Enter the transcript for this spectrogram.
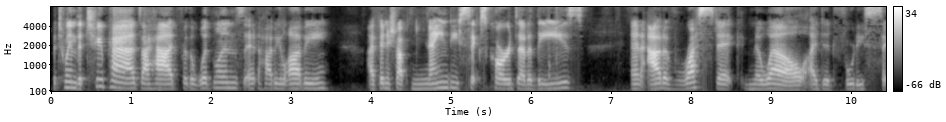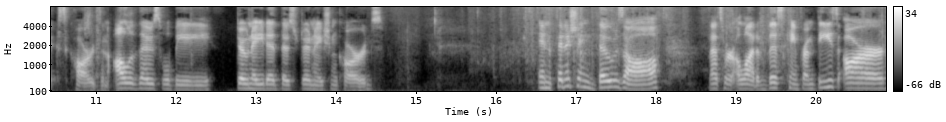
Between the two pads I had for the woodlands at Hobby Lobby, I finished off 96 cards out of these. And out of Rustic Noel, I did 46 cards. And all of those will be donated. Those are donation cards. And finishing those off, that's where a lot of this came from. These are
